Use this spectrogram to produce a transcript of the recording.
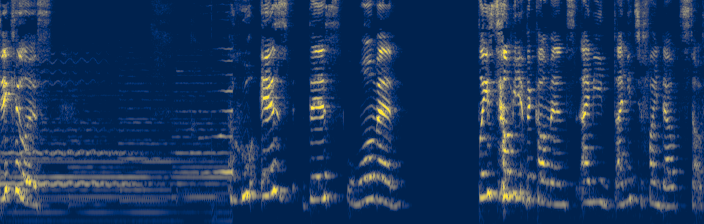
Ridiculous. Who is this woman? Please tell me in the comments. I need I need to find out stuff.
